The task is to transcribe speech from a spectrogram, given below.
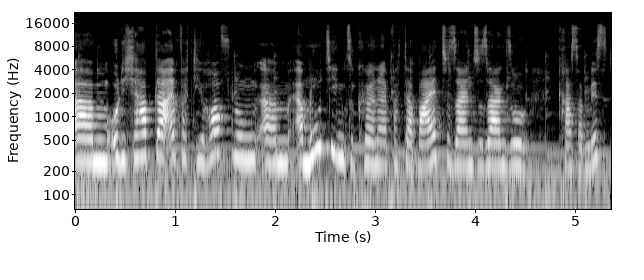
ähm, und ich habe da einfach die Hoffnung, ähm, ermutigen zu können, einfach dabei zu sein, zu sagen, so krasser Mist,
